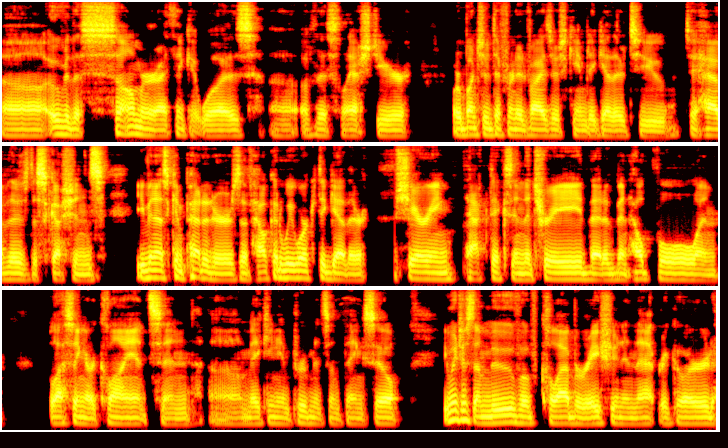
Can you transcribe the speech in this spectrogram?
uh, over the summer i think it was uh, of this last year where a bunch of different advisors came together to to have those discussions even as competitors, of how could we work together, sharing tactics in the trade that have been helpful and blessing our clients and uh, making improvements on things. So even just a move of collaboration in that regard,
